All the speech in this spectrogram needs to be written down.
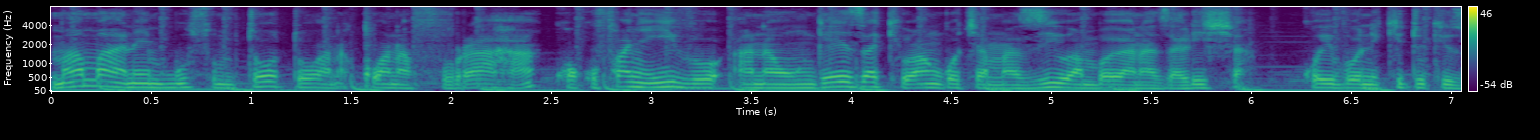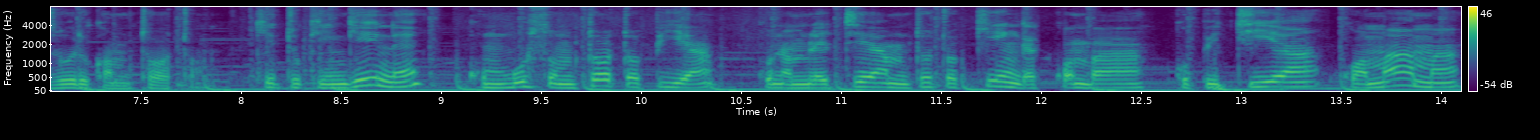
mama anayembusu mtoto anakuwa na furaha. Kwa kufanya hivyo, anaongeza kiwango cha maziwa ambayo anazalisha kwa hivyo ni kitu kizuri kwa mtoto. Kitu kingine, kumbusu mtoto pia kunamletea mtoto kinga, kwamba kupitia kwa mama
